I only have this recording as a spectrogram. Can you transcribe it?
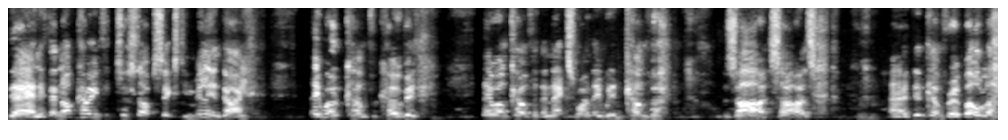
Then, if they're not coming to stop 60 million dying, they won't come for COVID. They won't come for the next one. They didn't come for SARS. Uh, it didn't come for Ebola.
